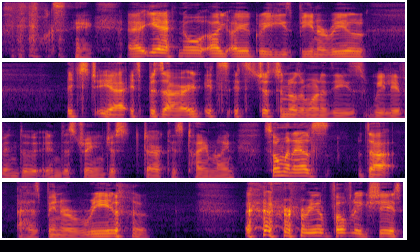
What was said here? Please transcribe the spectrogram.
fuck's sake. Uh, yeah, no, I, I agree. He's been a real. It's yeah, it's bizarre. It, it's it's just another one of these. We live in the in the strangest, darkest timeline. Someone else that has been a real, a real public shit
